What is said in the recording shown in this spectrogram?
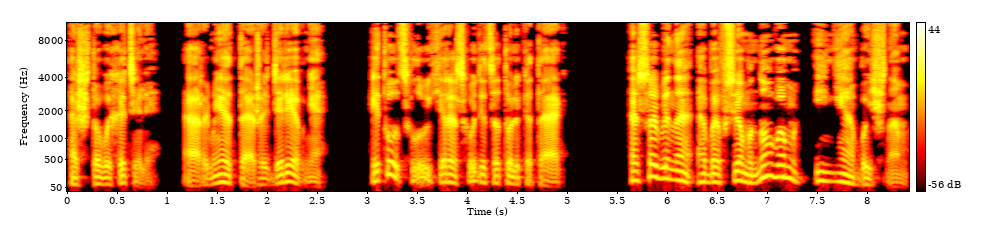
А что вы хотели? Армия та же деревня. И тут слухи расходятся только так. Особенно обо всем новом и необычном.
